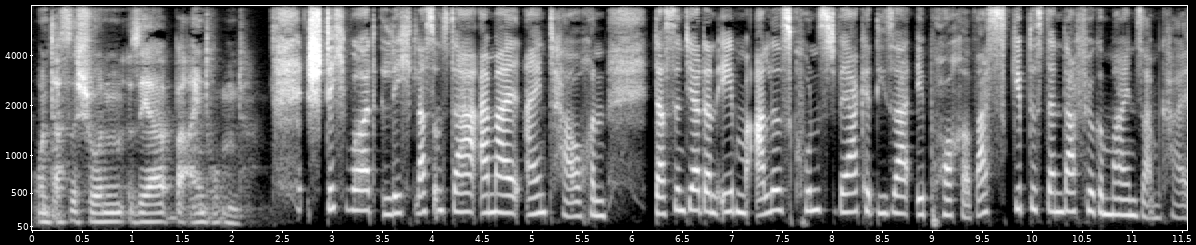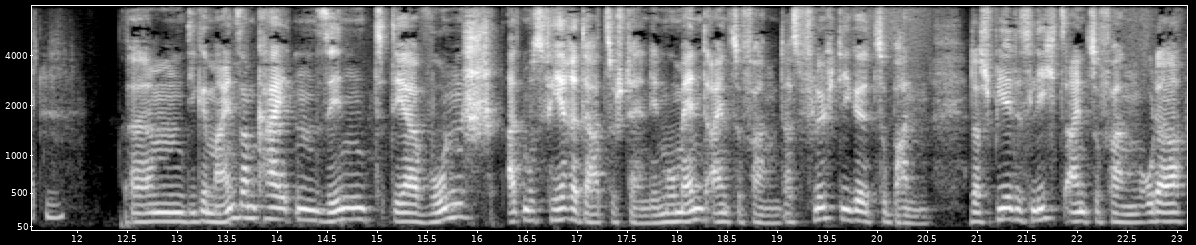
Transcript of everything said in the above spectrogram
Und das ist schon sehr beeindruckend. Stichwort Licht, lass uns da einmal eintauchen. Das sind ja dann eben alles Kunstwerke dieser Epoche. Was gibt es denn da für Gemeinsamkeiten? Ähm, die Gemeinsamkeiten sind der Wunsch, Atmosphäre darzustellen, den Moment einzufangen, das Flüchtige zu bannen, das Spiel des Lichts einzufangen oder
